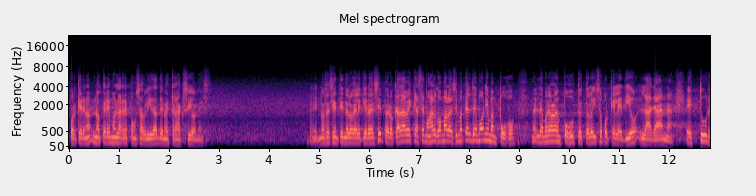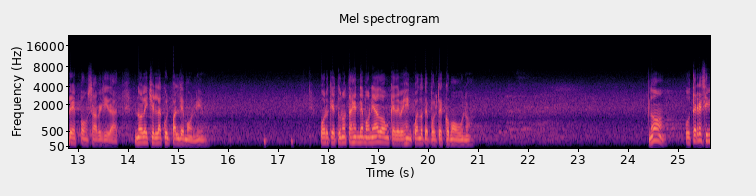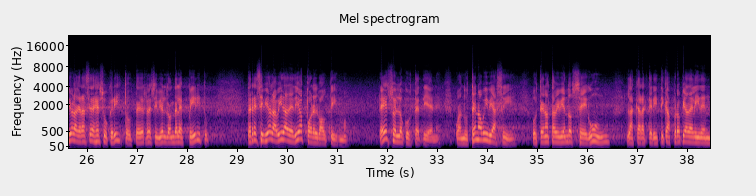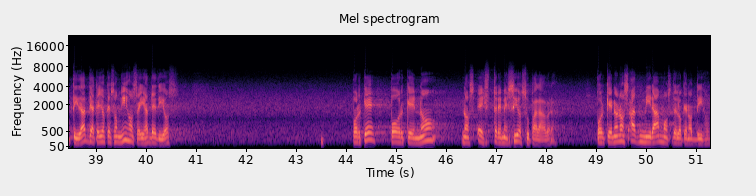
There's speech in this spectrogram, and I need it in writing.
porque no, queremos la responsabilidad de nuestras acciones. Eh, no sé si entiende lo que le quiero decir, pero cada vez que hacemos algo malo decimos que el demonio me empujó. El demonio no lo empujó usted, usted lo hizo porque le dio la gana. Es tu responsabilidad. No le eches la culpa al demonio. Porque tú no estás endemoniado aunque de vez en cuando te portes como uno. No, usted recibió la gracia de Jesucristo, usted recibió el don del Espíritu. Usted recibió la vida de Dios por el bautismo. Eso es lo que usted tiene. Cuando usted no vive así, usted no está viviendo según las características propias de la identidad de aquellos que son hijos e hijas de Dios. ¿Por qué? Porque no nos estremeció su palabra, porque no nos admiramos de lo que nos dijo,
